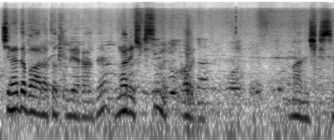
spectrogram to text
İçine de baharat atılıyor herhalde. Nar eşkisi mi? Nar eşkisi.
